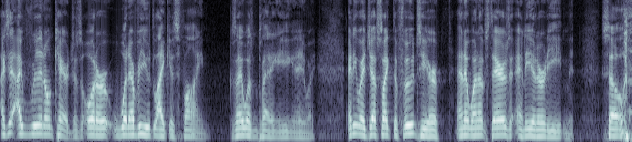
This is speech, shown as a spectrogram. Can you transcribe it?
I said, "I really don't care. Just order whatever you'd like is fine." Because I wasn't planning on eating it anyway. Anyway, Jeff's like, "The food's here," and I went upstairs, and he had already eaten it. So.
